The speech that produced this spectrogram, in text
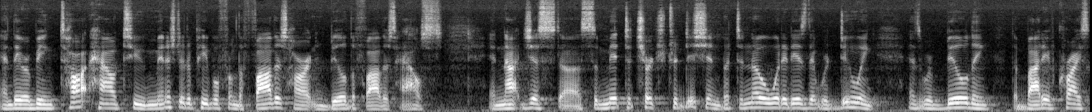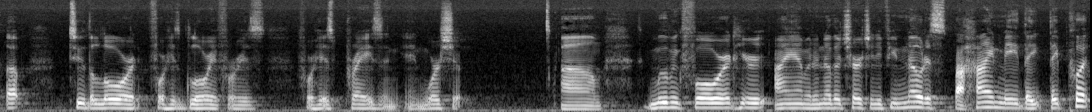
and they were being taught how to minister to people from the Father's heart and build the Father's house, and not just uh, submit to church tradition, but to know what it is that we're doing as we're building the body of Christ up to the Lord for His glory, for His for His praise and, and worship. Um, moving forward, here I am at another church, and if you notice behind me, they, they put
